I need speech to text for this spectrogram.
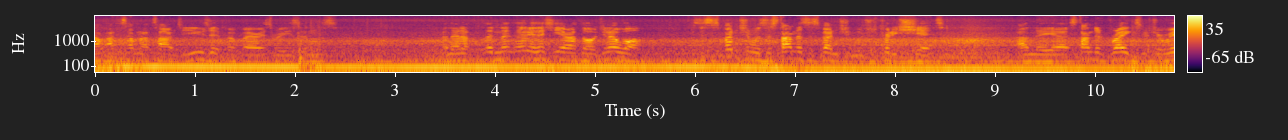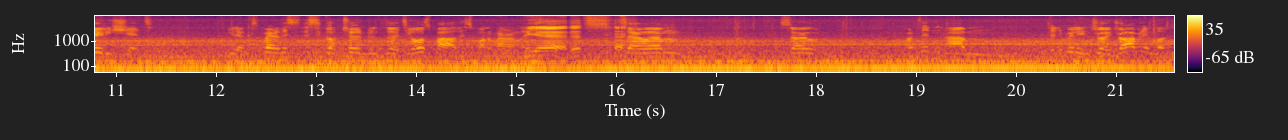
I, I just haven't had time to use it for various reasons. And then, I, then earlier this year I thought, "Do you know what? Because the suspension was the standard suspension, which was pretty shit, and the uh, standard brakes, which are really shit. You know, because apparently this this has got 230 horsepower. This one apparently. Yeah, that's. So um, so I didn't um didn't really enjoy driving it much.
